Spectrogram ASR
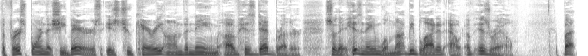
the firstborn that she bears is to carry on the name of his dead brother, so that his name will not be blotted out of Israel. But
